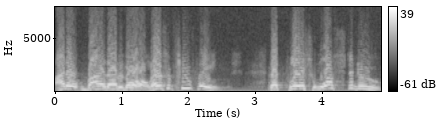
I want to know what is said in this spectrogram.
I don't buy that at all. There's a few things that flesh wants to do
